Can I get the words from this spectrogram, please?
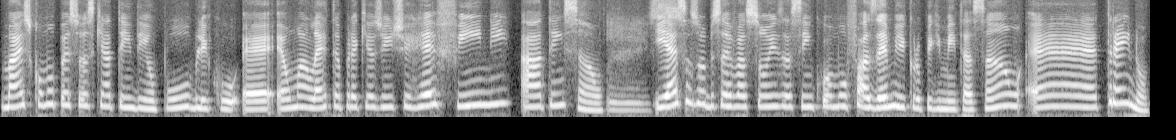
mas como pessoas que atendem o público, é, é um alerta para que a gente refine a atenção. Isso. E essas observações, assim como fazer micropigmentação, é treino.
